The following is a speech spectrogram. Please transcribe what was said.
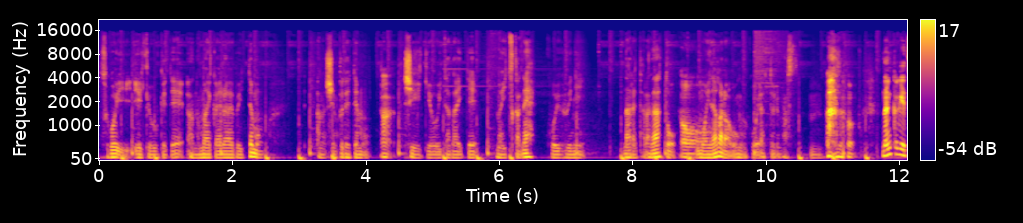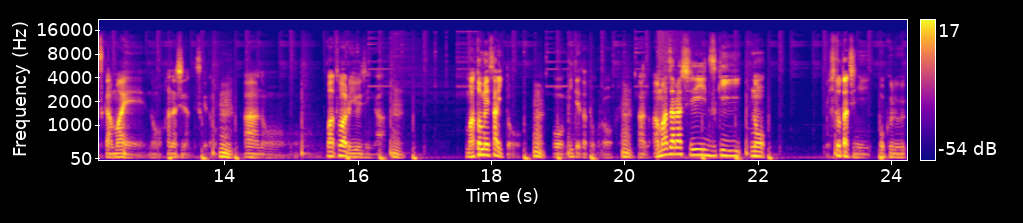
すごい影響を受けてあの毎回ライブ行ってもあの新譜出てもはい。刺激をいただいて、まあ、いつかねこういう風になれたらなと思いながら音楽をやっております。うん。あの何ヶ月か前の話なんですけどうん。あのまあとある友人が、うんまとめサイトうんを見てたところ、うんあの雨ざらし好きの人たちに送る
